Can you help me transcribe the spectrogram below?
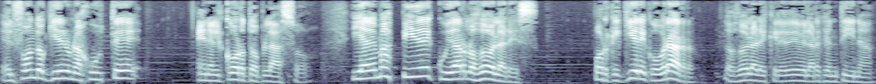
El fondo quiere un ajuste en el corto plazo y además pide cuidar los dólares, porque quiere cobrar los dólares que le debe la Argentina.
